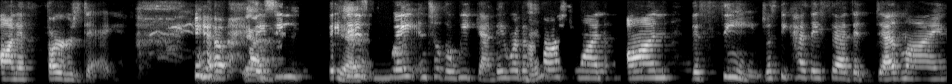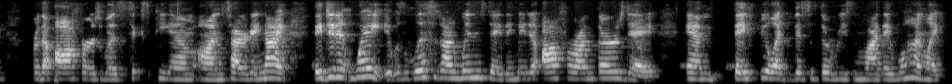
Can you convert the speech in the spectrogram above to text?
on a Thursday." you know, Yes. they didn't they Yes. didn't wait until the weekend. They were the Uh-huh. first one on the scene. Just because they said the deadline for the offers was 6 p.m. on Saturday night, they didn't wait. It was listed on Wednesday. They made an offer on Thursday, and they feel like this is the reason why they won. Like,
